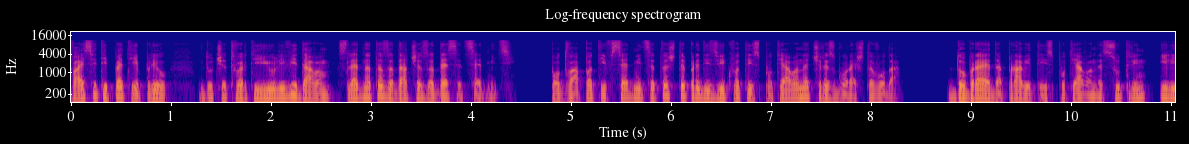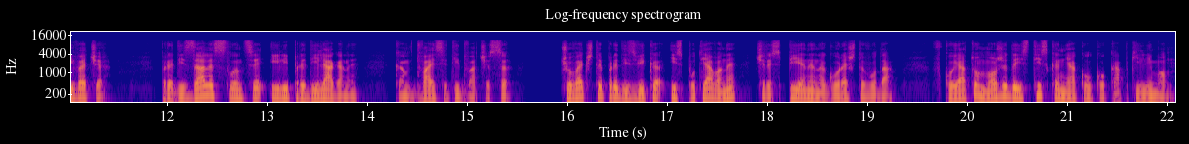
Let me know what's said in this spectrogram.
25 април до 4 юли ви давам следната задача за 10 седмици. По два пъти в седмицата ще предизвиквате изпотяване чрез гореща вода. Добре е да правите изпотяване сутрин или вечер, преди залез слънце или преди лягане, към 22 часа. Човек ще предизвика изпотяване чрез пиене на гореща вода, в която може да изтиска няколко капки лимон.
